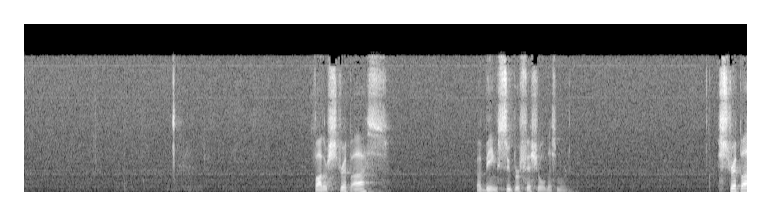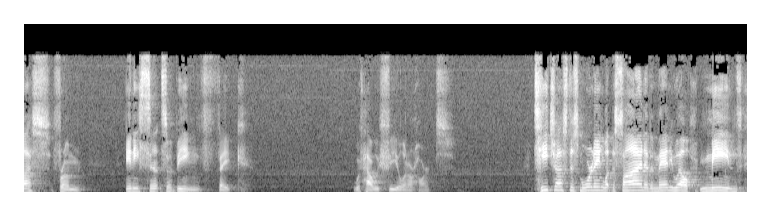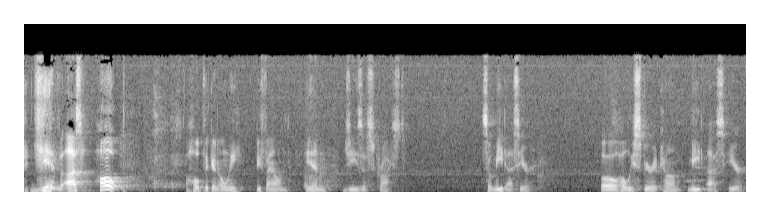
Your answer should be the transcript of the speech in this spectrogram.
Father, strip us of being superficial this morning. Strip us from any sense of being fake with how we feel in our hearts. Teach us this morning what the sign of Emmanuel means. Give us hope, a hope that can only be found in Jesus Christ. So meet us here. Oh, Holy Spirit, come. Meet us here.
